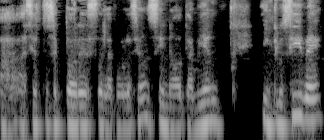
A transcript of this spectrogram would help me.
a, ciertos sectores de la población, sino también inclusive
